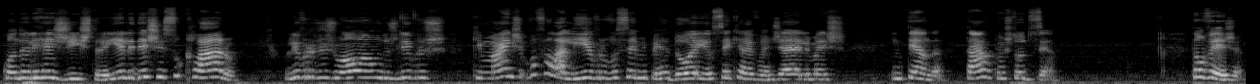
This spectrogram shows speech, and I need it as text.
quando ele registra, e ele deixa isso claro. O livro de João é um dos livros que mais. Vou falar livro, você me perdoe, eu sei que é o Evangelho, mas entenda, tá? O que eu estou dizendo. Então veja,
